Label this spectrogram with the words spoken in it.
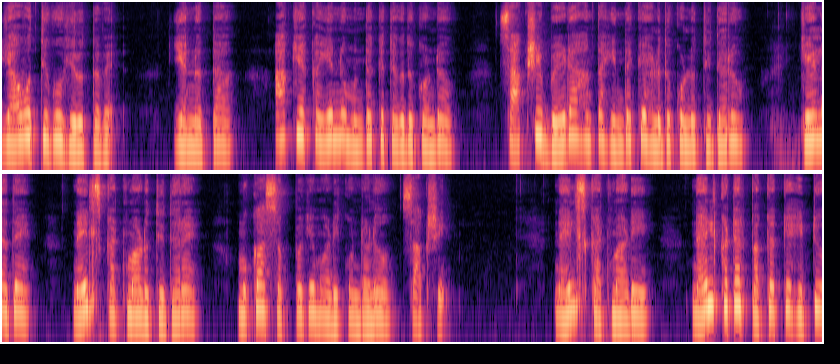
ಯಾವತ್ತಿಗೂ ಇರುತ್ತವೆ ಎನ್ನುತ್ತಾ ಆಕೆಯ ಕೈಯನ್ನು ಮುಂದಕ್ಕೆ ತೆಗೆದುಕೊಂಡು ಸಾಕ್ಷಿ ಬೇಡ ಅಂತ ಹಿಂದಕ್ಕೆ ಎಳೆದುಕೊಳ್ಳುತ್ತಿದ್ದರು ಕೇಳದೆ ನೈಲ್ಸ್ ಕಟ್ ಮಾಡುತ್ತಿದ್ದರೆ ಮುಖ ಸಪ್ಪಗೆ ಮಾಡಿಕೊಂಡಳು ಸಾಕ್ಷಿ. ನೈಲ್ಸ್ ಕಟ್ ಮಾಡಿ ನೈಲ್ ಕಟರ್ ಪಕ್ಕಕ್ಕೆ ಇಟ್ಟು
